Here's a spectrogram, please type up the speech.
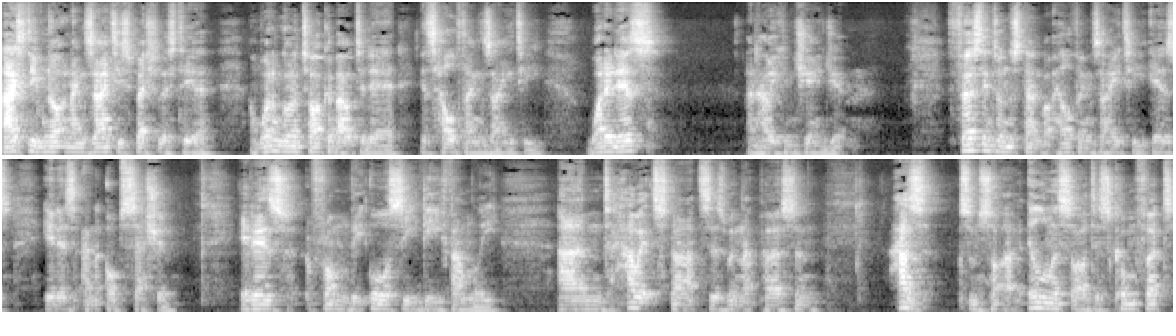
Hi, Steve Norton, anxiety specialist here. And what I'm going to talk about today is health anxiety, what it is and how you can change it. First thing to understand about health anxiety is it is an obsession. It is from the OCD family. And how it starts is when that person has some sort of illness or discomfort,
